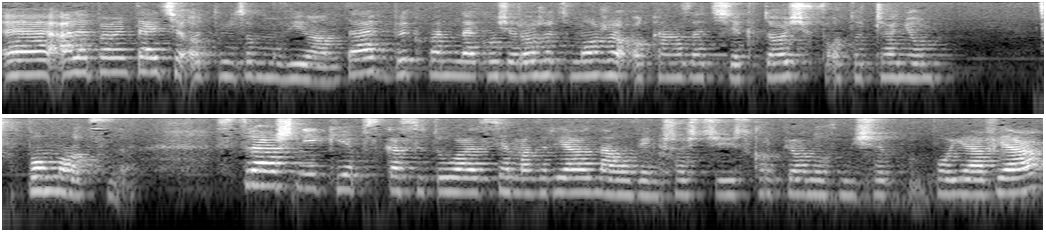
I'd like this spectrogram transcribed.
e, ale pamiętajcie o tym, co mówiłam, tak? Byk, panna, koziorożec może okazać się ktoś w otoczeniu pomocny. Strasznie kiepska sytuacja materialna u większości skorpionów mi się pojawia,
